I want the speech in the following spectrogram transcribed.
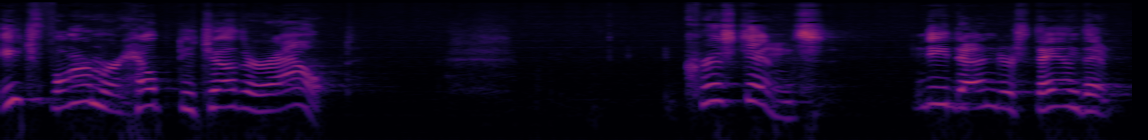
each farmer helped each other out. Christians need to understand that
